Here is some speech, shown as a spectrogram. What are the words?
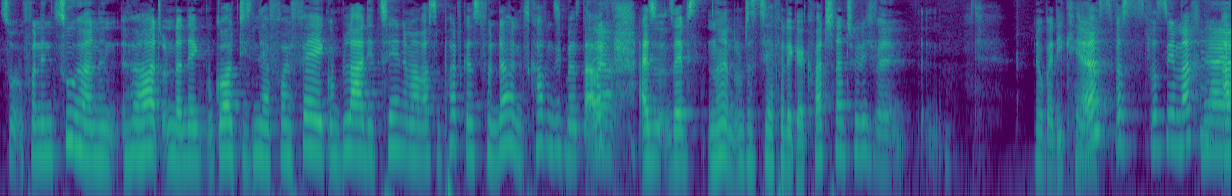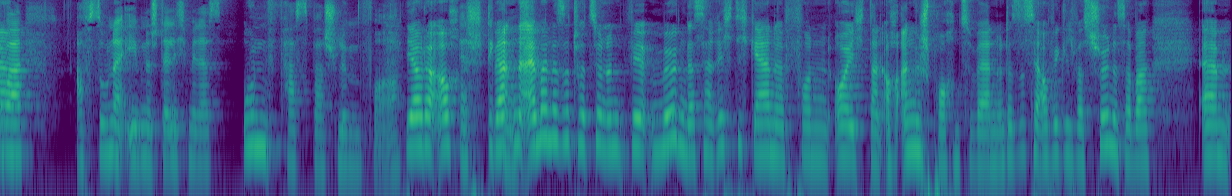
so von den Zuhörern hört und dann denkt, oh Gott, die sind ja voll fake und bla, die zählen immer was im Podcast von da und jetzt kaufen sie sich bei Starbucks. Ja. Also selbst, ne, und das ist ja völliger Quatsch natürlich, weil nobody cares, was, was wir machen. Ja, ja. Aber auf so einer Ebene stelle ich mir das unfassbar schlimm vor. Ja, oder auch, Erstickend. wir hatten einmal eine Situation und wir mögen das ja richtig gerne von euch dann auch angesprochen zu werden. Und das ist ja auch wirklich was Schönes, aber ähm,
